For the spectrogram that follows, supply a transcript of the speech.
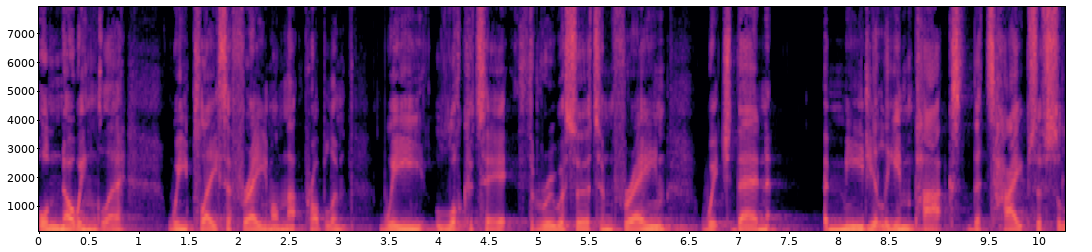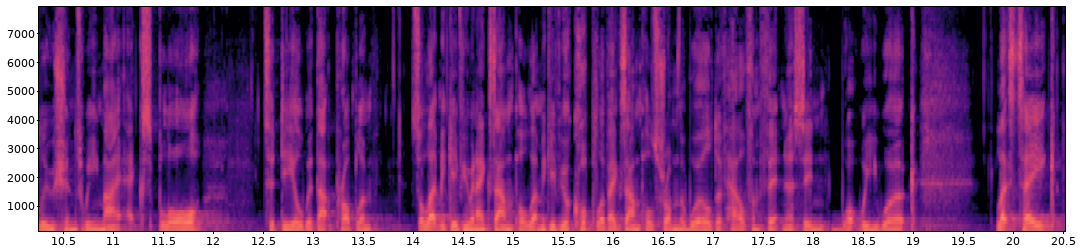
unknowingly, we place a frame on that problem. We look at it through a certain frame, which then immediately impacts the types of solutions we might explore to deal with that problem. So, let me give you an example. Let me give you a couple of examples from the world of health and fitness in what we work. Let's take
